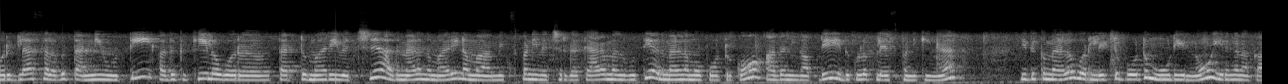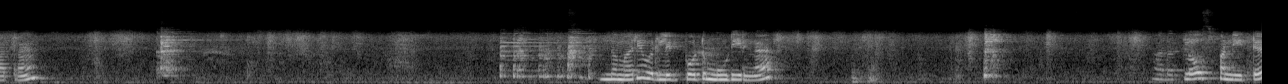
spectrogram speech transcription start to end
ஒரு கிளாஸ் அளவு தண்ணி ஊற்றி அதுக்கு கீழே ஒரு தட்டு மாதிரி வச்சு அது மேலே இந்த மாதிரி நம்ம மிக்ஸ் பண்ணி வச்சுருக்க கேரமல் ஊற்றி அது மேலே நம்ம போட்டிருக்கோம். அதை நீங்கள் அப்படியே இதுக்குள்ளே ப்ளேஸ் பண்ணிக்கிங்க. இதுக்கு மேலே ஒரு லிட்டு போட்டு மூடிடணும். இருங்க நான் காட்டுறேன். இந்த மாதிரி ஒரு லிட் போட்டு மூடிடுங்க. அதை க்ளோஸ் பண்ணிவிட்டு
